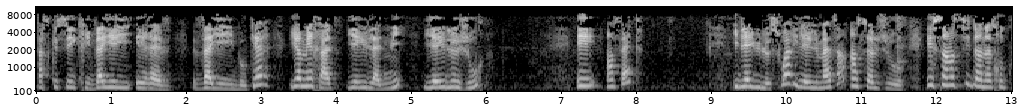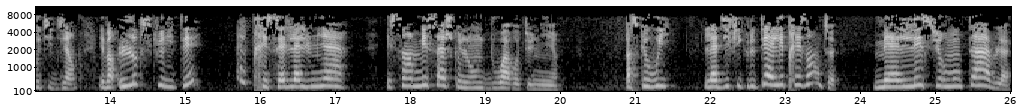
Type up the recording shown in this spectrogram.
parce que c'est écrit Vayehi Erev, Vayehi Boker, Yom Echad. Il y a eu la nuit, il y a eu le jour. Et en fait, il y a eu le soir, il y a eu le matin, un seul jour. Et c'est ainsi dans notre quotidien. Eh ben, l'obscurité, elle précède la lumière. Et c'est un message que l'on doit retenir. Parce que oui, la difficulté, elle est présente, mais elle est surmontable.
